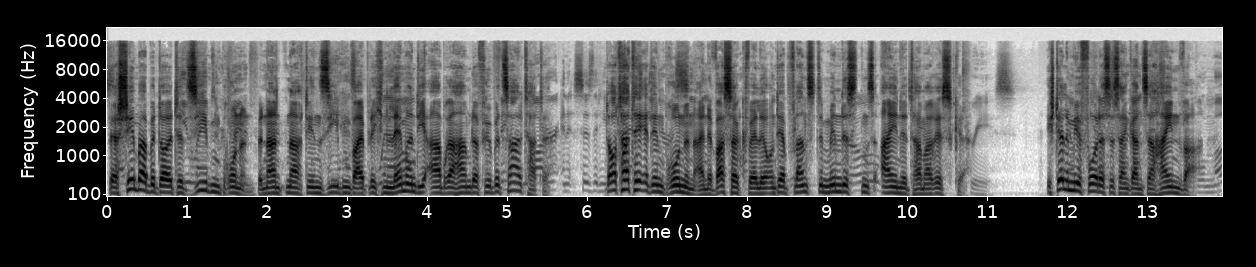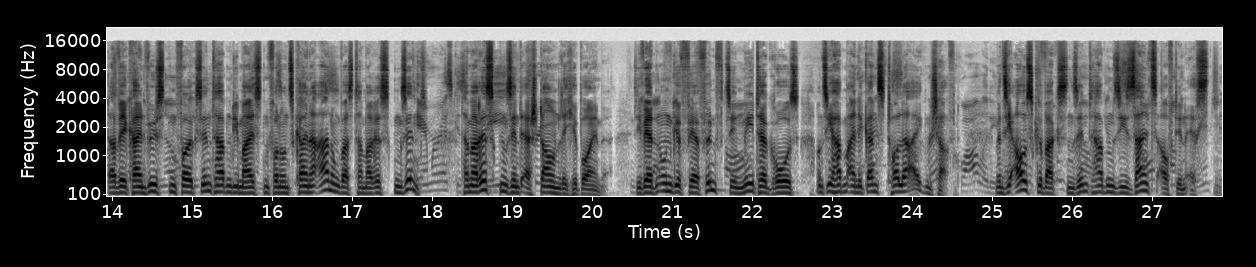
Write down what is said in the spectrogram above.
Beersheba bedeutet sieben Brunnen, benannt nach den sieben weiblichen Lämmern, die Abraham dafür bezahlt hatte. Dort hatte er den Brunnen, eine Wasserquelle und er pflanzte mindestens eine Tamariske. Ich stelle mir vor, dass es ein ganzer Hain war. Da wir kein Wüstenvolk sind, haben die meisten von uns keine Ahnung, was Tamarisken sind. Tamarisken sind erstaunliche Bäume. Sie werden ungefähr 15 Meter groß und sie haben eine ganz tolle Eigenschaft. Wenn sie ausgewachsen sind, haben sie Salz auf den Ästen.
